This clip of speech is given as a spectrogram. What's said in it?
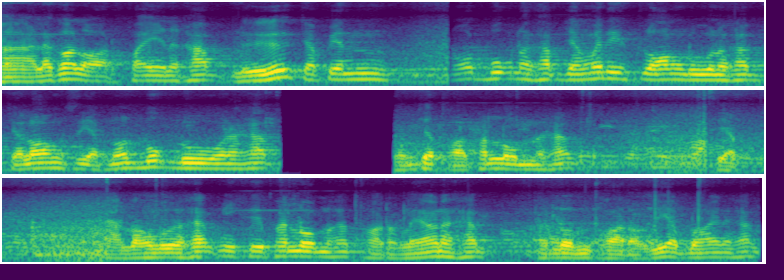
อ่าแล้วก็หลอดไฟนะครับ หรือจะเป็น โน้ตบุ๊กนะครับยังไม่ได้ลองดูนะครับจะลองเสียบโน้ตบุ๊กดูนะครับ ผมจะถอดพัดลมนะครับ เสียบอ่าลองดูนะครับนี่คือพัดลมนะครับถอดออกแล้วนะครับ พัดลมถอดออกเรียบร้อยนะครับ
